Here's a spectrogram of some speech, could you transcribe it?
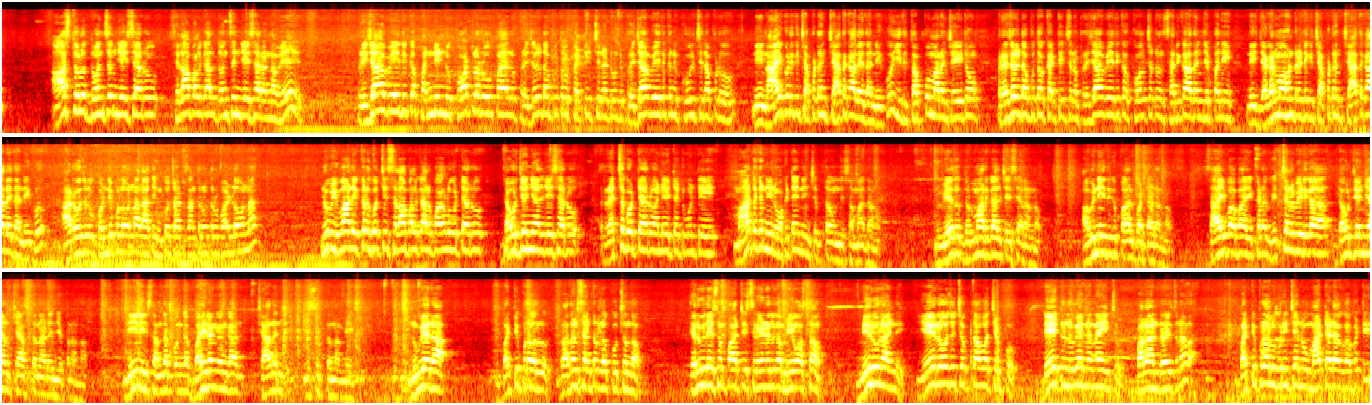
ఆస్తులు ధ్వంసం చేశారు శిలాఫలకాలు ధ్వంసం చేశారన్నవే. ప్రజావేదిక పన్నెండు కోట్ల రూపాయలు ప్రజల డబ్బుతో కట్టించినటువంటి ప్రజావేదికని కూల్చినప్పుడు నీ నాయకుడికి చెప్పడం చేత కాలేదా నీకు? ఇది తప్పు మనం చేయటం ప్రజల డబ్బుతో కట్టించిన ప్రజావేదిక కూల్చడం సరికాదని చెప్పని నీ జగన్మోహన్ రెడ్డికి చెప్పడం చేత కాలేదా నీకు? ఆ రోజు నువ్వు కొండిపులో ఉన్నా లేకపోతే ఇంకో చోట సంతనూతల ఉన్నా? నువ్వు ఇవాళ ఇక్కడికి వచ్చి శిలాపలకాలు పగలు కొట్టారు దౌర్జన్యాలు చేశారు రెచ్చగొట్టారు అనేటటువంటి మాటగా నేను ఒకటే నేను చెప్తా ఉంది సమాధానం. నువ్వేదో దుర్మార్గాలు చేశారన్నావు అవినీతికి పాల్పడ్డాడన్నావు సాయిబాబా ఇక్కడ విచ్చలవిడిగా దౌర్జన్యాలు చేస్తున్నాడని చెప్పనన్నావు. నేను ఈ సందర్భంగా బహిరంగంగా ఛాలెంజ్ ఇస్తున్నా మీకు. నువ్వే రా. బట్టిప్రోలు ప్రధాన సెంటర్లో కూర్చుందాం. తెలుగుదేశం పార్టీ శ్రేణులుగా మేము వస్తాం. మీరు రాండి. ఏ రోజు చెప్తావో చెప్పు. డేట్ నువ్వే నిర్ణయించు. పలానా రోజున బట్టిప్రోలు గురించే నువ్వు మాట్లాడావు కాబట్టి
